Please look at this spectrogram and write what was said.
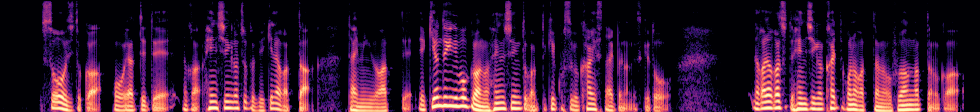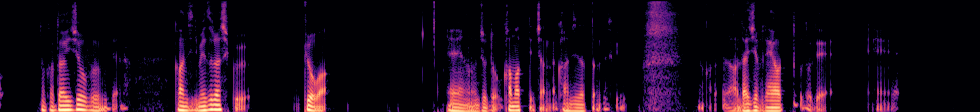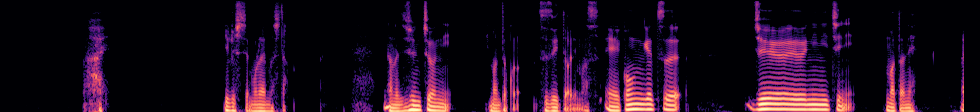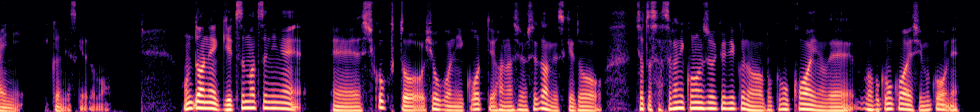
掃除とかをやってて、なんか返信がちょっとできなかったタイミングがあって、で基本的に僕はあの返信とかって結構すぐ返すタイプなんですけど、なかなかちょっと返信が返ってこなかったのを不安があったのか、なんか大丈夫みたいな感じで珍しく今日は、えー、ちょっとかまってちゃんな感じだったんですけど、なんかあ大丈夫だよってことで、えー、はい。許してもらいました。なので順調に今のところ続いております。えー、今月12日にまたね、会いに行くんですけれども、本当はね、月末にね、えー、四国と兵庫に行こうっていう話をしてたんですけど、ちょっとさすがにこの状況で行くのは僕も怖いので、まあ、僕も怖いし、向こうね、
